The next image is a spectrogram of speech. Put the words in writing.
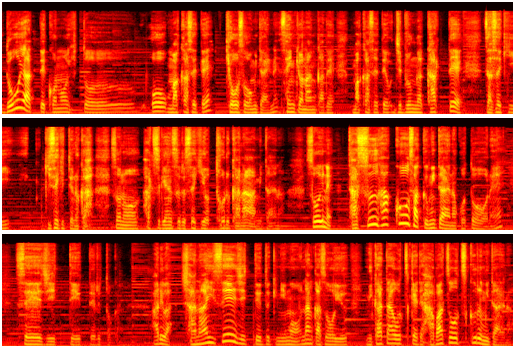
どうやってこの人を任せて、競争みたいにね、選挙なんかで任せて自分が勝って座席、議席っていうのか、その発言する席を取るかな、みたいな。そういうね、多数派工作みたいなことをね、政治って言ってるとか。あるいは社内政治っていう時にもなんかそういう味方をつけて派閥を作るみたいな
